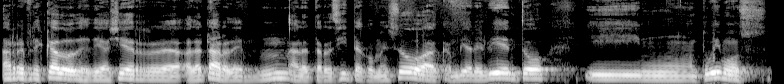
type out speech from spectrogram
ha refrescado desde ayer a la tarde, a la tardecita comenzó a cambiar el viento y mm, tuvimos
